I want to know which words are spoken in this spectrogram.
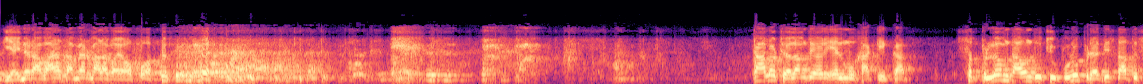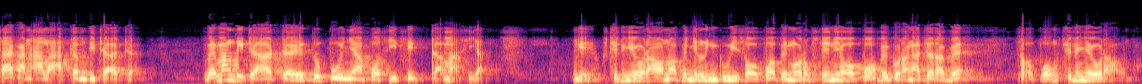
Ya ini ora waras sampean malah kaya apa. Kalau dalam teori ilmu hakikat, sebelum tahun 70 berarti status saya kan ala Adam tidak ada. Memang tidak ada itu punya positif, gak maksiat. Nggih, jenenge ora ana apa nyelingkuhi sapa, apa ngorupseni apa, apa kurang ajar abe sapa jenenge ora ana.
